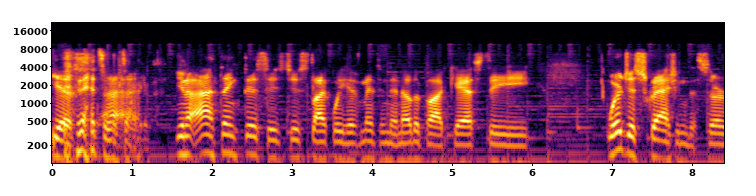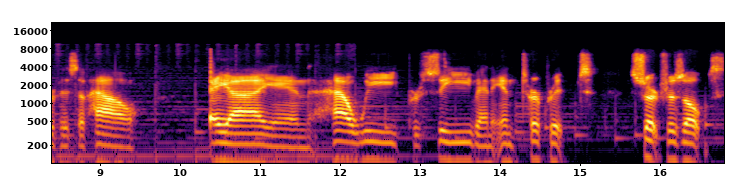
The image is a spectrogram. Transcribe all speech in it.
This, yes, that's what I, am talking about. You know, I think this is just like we have mentioned in other podcasts. The we're just scratching the surface of how AI and how we perceive and interpret search results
